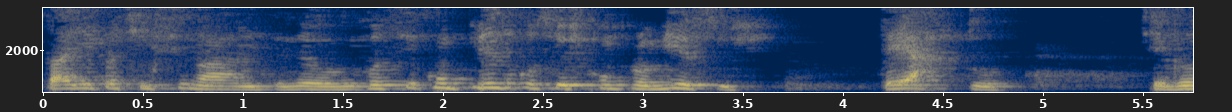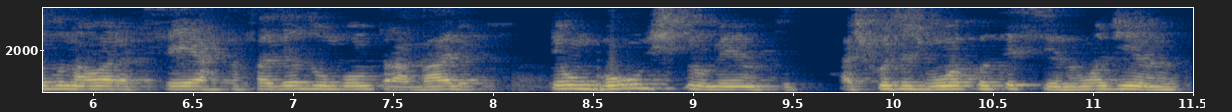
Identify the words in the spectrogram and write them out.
tá aí para te ensinar, entendeu? E você cumprindo com seus compromissos, certo, chegando na hora certa, fazendo um bom trabalho, ter um bom instrumento, as coisas vão acontecer, não adianta.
